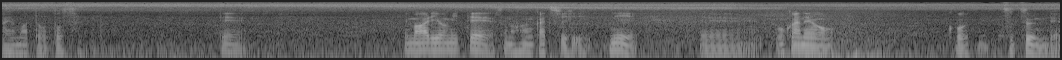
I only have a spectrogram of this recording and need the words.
誤って落とす。でで周りを見てそのハンカチに、えー、お金をこう包んで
